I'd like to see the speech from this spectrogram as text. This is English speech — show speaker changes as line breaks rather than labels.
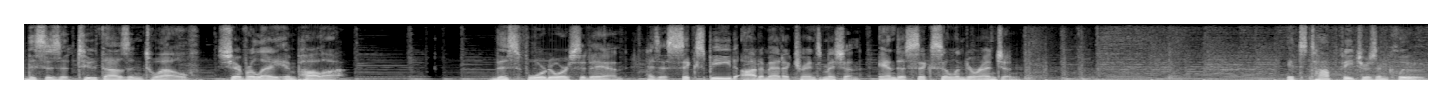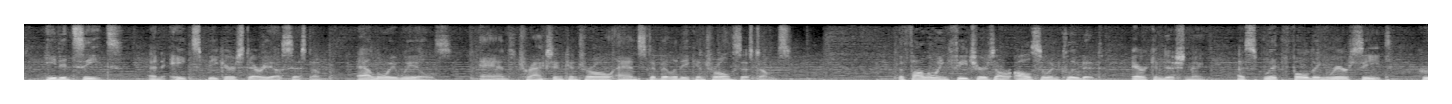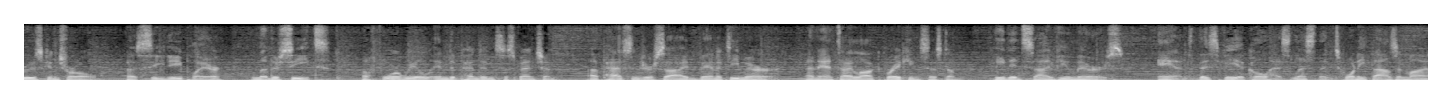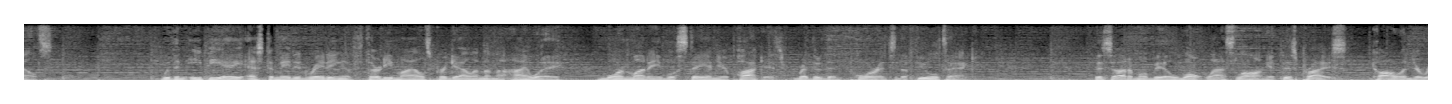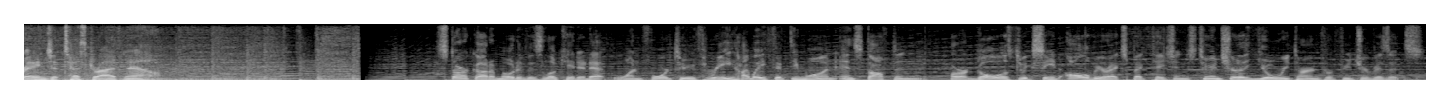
This is a 2012 Chevrolet Impala. This four-door sedan has a six-speed automatic transmission and a six-cylinder engine. Its top features include heated seats, an eight-speaker stereo system, alloy wheels, and traction control and stability control systems. The following features are also included air conditioning, a split folding rear seat, cruise control, a CD player, leather seats, a four-wheel independent suspension, a passenger side vanity mirror, an anti-lock braking system, heated side view mirrors, and this vehicle has less than 20,000 miles. With an EPA estimated rating of 30 miles per gallon on the highway, more money will stay in your pocket rather than pour into the fuel tank. This automobile won't last long at this price. Call and arrange a test drive now.
Stark Automotive is located at 1423 Highway 51 in Stoughton. Our goal is to exceed all of your expectations to ensure that you'll return for future visits.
